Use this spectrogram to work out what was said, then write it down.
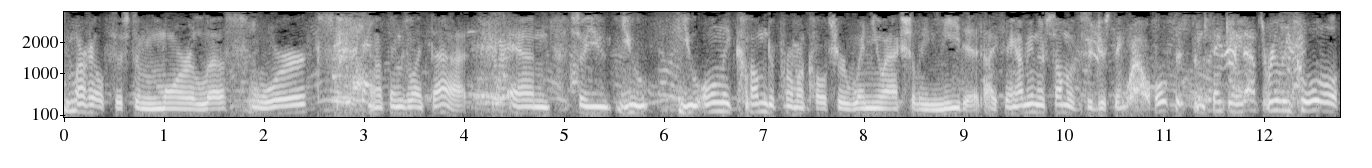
know, our health system more or less works, you know, things like that. And so you you you only come to permaculture when you actually need it. I think. I mean, there's some of us who just think, "Wow, whole system thinking that's really cool,"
